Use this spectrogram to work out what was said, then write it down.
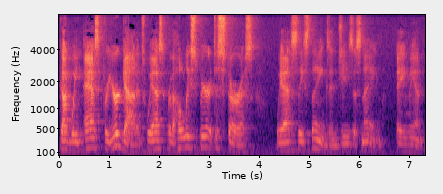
God, we ask for your guidance. We ask for the Holy Spirit to stir us. We ask these things in Jesus' name. Amen.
